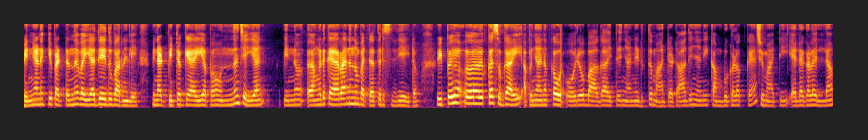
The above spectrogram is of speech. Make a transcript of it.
പിന്നെയാണ് എനിക്ക് പെട്ടെന്ന് വയ്യാതെയായത് പറഞ്ഞില്ലേ? പിന്നെ അഡ്മിറ്റൊക്കെ ആയി. അപ്പോൾ ഒന്നും ചെയ്യാൻ പിന്നെ അങ്ങോട്ട് കയറാനൊന്നും പറ്റാത്തൊരു സ്ഥിതിയായിട്ടോ. ഇപ്പോൾ ഒക്കെ സുഖമായി അപ്പം ഞാനൊക്കെ ഓരോ ഭാഗമായിട്ട് ഞാൻ എടുത്ത് മാറ്റാട്ടോ. ആദ്യം ഞാൻ ഈ കമ്പുകളൊക്കെ മാറ്റി ഇലകളെല്ലാം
